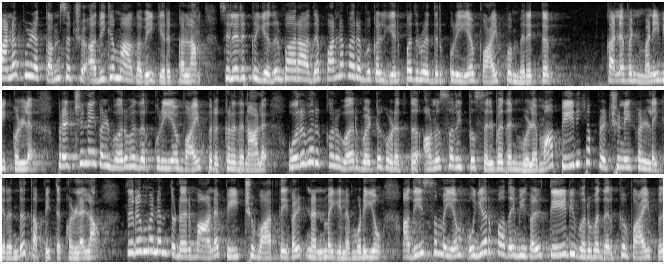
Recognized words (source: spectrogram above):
பணப்புழக்கம் சற்று அதிகமாகவே இருக்கலாம். சிலருக்கு எதிர்பாராத பணவரவுகள் ஏற்படுவதற்குரிய வாய்ப்பும் இருக்குது கணவன் மனைவிக்குள்ள பிரச்சனைகள் வருவதற்குரிய வாய்ப்பு இருக்கிறதுனால ஒருவருக்கொருவர் வெட்டு கொடுத்து அனுசரித்து செல்வதன் மூலமாக பெரிய பிரச்சனைகளில் இருந்து தப்பித்து கொள்ளலாம். திருமணம் தொடர்பான பேச்சுவார்த்தைகள் நன்மையில முடியும். அதே சமயம் உயர் பதவிகள் தேடி வருவதற்கு வாய்ப்பு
